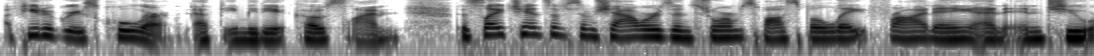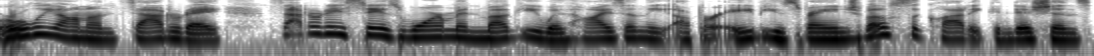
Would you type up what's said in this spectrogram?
a few degrees cooler at the immediate coastline. The slight chance of some showers and storms possible late Friday and into early on on Saturday. Saturday stays warm and muggy with highs in the upper 80s range, mostly cloudy conditions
